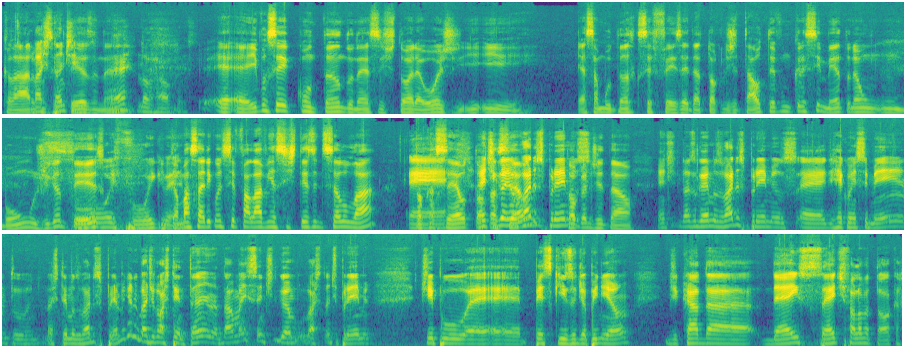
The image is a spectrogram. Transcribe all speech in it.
claro, bastante com certeza, né? know-how. É, é, e você contando nessa história hoje e, e essa mudança que você fez aí da Toca Digital teve um crescimento, né? Um, um bom gigantesco. Foi, foi. Em velho. Camaçari, quando você falava em assistência de celular, É, toca cel, a toca gente ganhou cel, vários prêmios. toca digital. A gente- nós ganhamos vários prêmios é, de reconhecimento, nós temos vários prêmios, que eu não gosto de tentando e tal, mas a gente ganhou bastante prêmio. Tipo, é, pesquisa de opinião, de cada 10, 7 falava toca.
